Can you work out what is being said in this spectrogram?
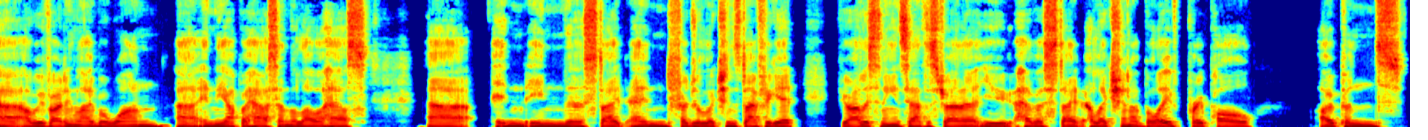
uh, I'll be voting Labor one uh, in the upper house and the lower house uh, in in the state and federal elections. Don't forget, if you are listening in South Australia, you have a state election. I believe pre-poll opens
